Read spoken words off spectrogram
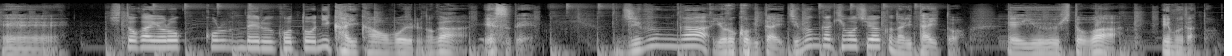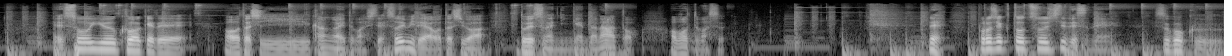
え人が喜んでることに快感を覚えるのが S で、自分が喜びたい、自分が気持ちよくなりたいという人は M だと。そういう区分けで私考えてまして、そういう意味では私はド S な人間だなと思ってます。で、プロジェクトを通じてですね、すごく、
